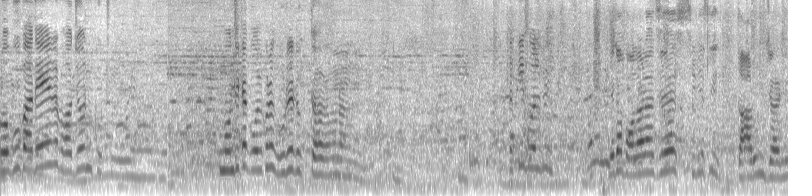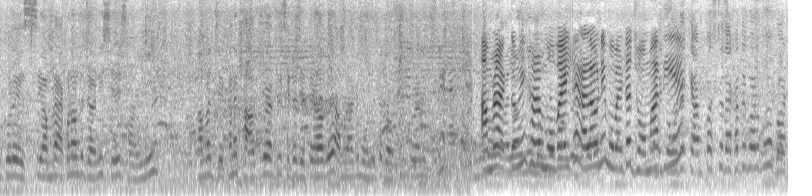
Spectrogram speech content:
প্রভুপাদের ভজন কুঠি মন্দিরটা গোল করে ঘুরে ঢুকতে হবে মনে হয়। তো কি বলবি? যেটা বলার আছে সিরিয়াসলি দারুণ জার্নি করে এসেছি আমরা। এখন আমাদের জার্নি শেষ হয়নি। আমরা যেখানে থাকব একদিন সেটা যেতে হবে। আমরা আগে মন্দিরটা দর্শন করে নিচ্ছি। আমরা একদমই কারণ মোবাইলটা অ্যালাউ নেই মোবাইলটা জমা দিয়ে ক্যাম্পাসটা দেখাতে পারব বাট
